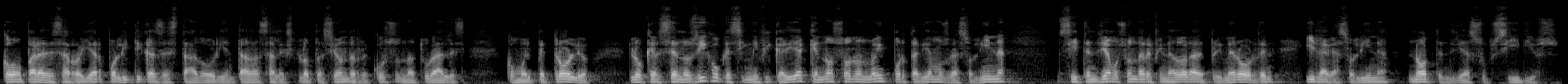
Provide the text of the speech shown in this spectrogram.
como para desarrollar políticas de Estado orientadas a la explotación de recursos naturales como el petróleo, lo que se nos dijo que significaría que no solo no importaríamos gasolina, si tendríamos una refinadora de primer orden y la gasolina no tendría subsidios.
